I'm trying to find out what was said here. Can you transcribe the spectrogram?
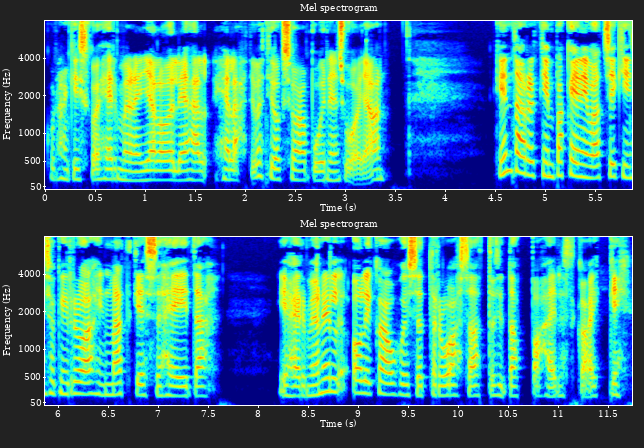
kun hän kiskoi Hermionen jaloille ja he lähtivät juoksemaan puiden suojaan. Kentauritkin pakenivat sekin sokin ruohin mätkeessä heitä, ja Hermione oli kauhuissa, että ruoh saattaisi tappaa heidät kaikki.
